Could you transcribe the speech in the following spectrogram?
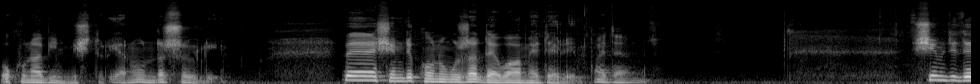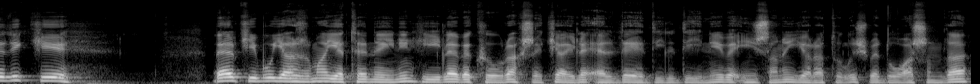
okunabilmiştir. Yani onu da söyleyeyim. Ve şimdi konumuza devam edelim. Hadi hocam. Şimdi dedik ki belki bu yazma yeteneğinin hile ve kıvrak zeka ile elde edildiğini ve insanın yaratılış ve doğasında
